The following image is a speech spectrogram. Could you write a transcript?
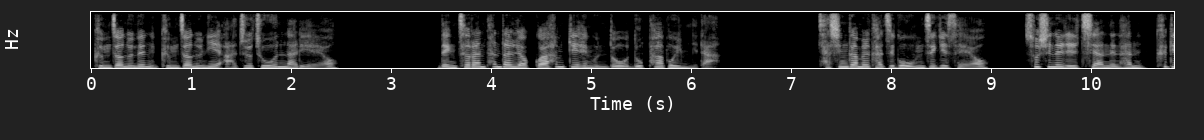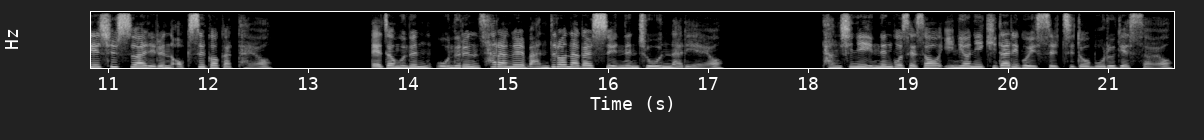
금전운은 금전운이 아주 좋은 날이에요. 냉철한 판단력과 함께 행운도 높아 보입니다. 자신감을 가지고 움직이세요. 소신을 잃지 않는 한 크게 실수할 일은 없을 것 같아요. 애정운은 오늘은 사랑을 만들어 나갈 수 있는 좋은 날이에요. 당신이 있는 곳에서 인연이 기다리고 있을지도 모르겠어요.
